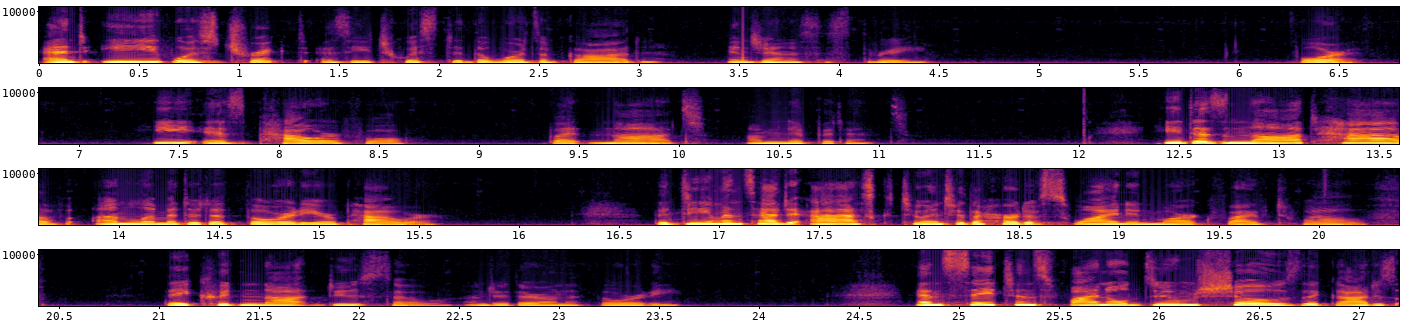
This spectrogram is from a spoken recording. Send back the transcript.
And Eve was tricked as he twisted the words of God in Genesis 3. Fourth, he is powerful but not omnipotent. He does not have unlimited authority or power. The demons had to ask to enter the herd of swine in Mark 5:12. They could not do so under their own authority. And Satan's final doom shows that God is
